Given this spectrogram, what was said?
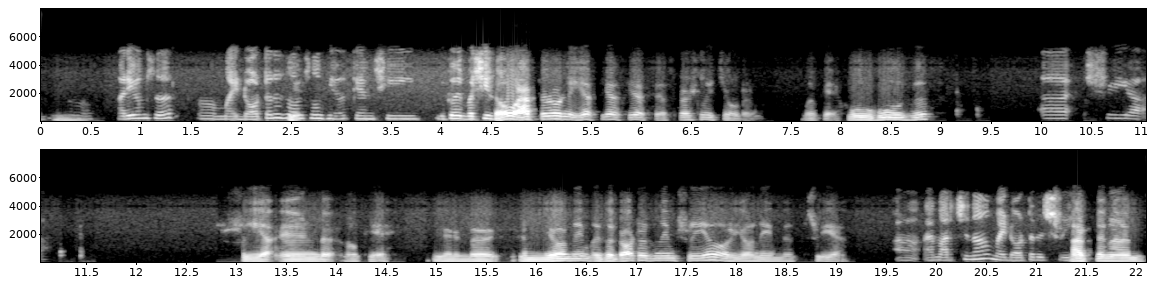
Uh, Hariom sir, uh, my daughter is also here. Can she? Because but she's oh absolutely. Yes yes yes especially children. Okay. Who who is this? Uh, Shriya. Shriya and okay. And, uh, and your name is the daughter's name Shriya or your name is Shriya Uh, I'm Archana. My daughter is Shriya. Archana and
